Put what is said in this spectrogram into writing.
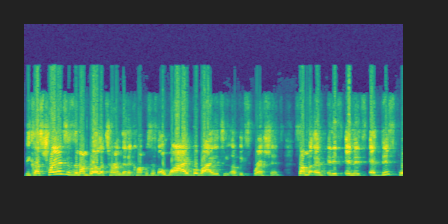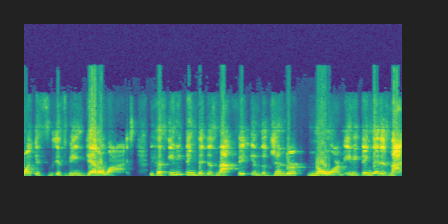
because trans is an umbrella term that encompasses a wide variety of expressions. Some and it's and it's at this point it's it's being ghettoized because anything that does not fit in the gender norm, anything that is not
